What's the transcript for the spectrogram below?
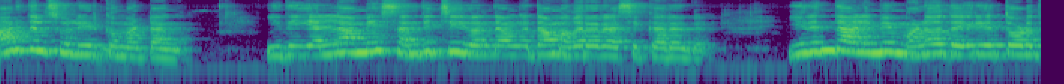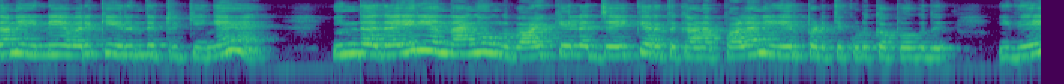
ஆறுதல் சொல்லியிருக்க மாட்டாங்க. இது எல்லாமே சந்தித்து வந்தவங்க தான் மகர ராசிக்காரர்கள். இருந்தாலுமே மனோதைரியத்தோடு தானே இன்னைய வரைக்கும் இருந்துட்டுருக்கீங்க? இந்த தைரியம் தாங்க உங்கள் வாழ்க்கையில் ஜெயிக்கிறதுக்கான பலனை ஏற்படுத்தி கொடுக்க போகுது. இதே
